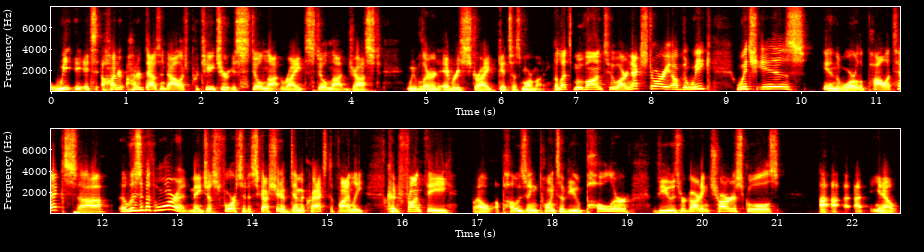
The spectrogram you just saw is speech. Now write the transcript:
we it's hundred hundred thousand dollars per teacher is still not right, still not just. We've learned every strike gets us more money. But let's move on to our next story of the week, which is in the world of politics. Uh, Elizabeth Warren may just force a discussion of Democrats to finally confront the, well, opposing points of view, polar views regarding charter schools. Uh, uh, uh you know,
